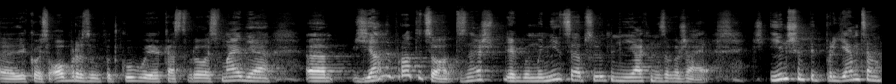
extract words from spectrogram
е, якогось образу подкубу, яка створилась в медіа. Е, я не проти цього. Ти знаєш, якби мені це абсолютно ніяк не заважає. Іншим підприємцям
